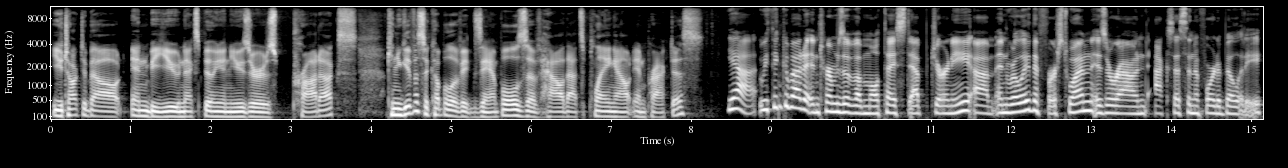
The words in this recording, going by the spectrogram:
You talked about NBU, Next Billion Users products. Can you give us a couple of examples of how that's playing out in practice? Yeah, we think about it in terms of a multi step journey. Um, and really, the first one is around access and affordability.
